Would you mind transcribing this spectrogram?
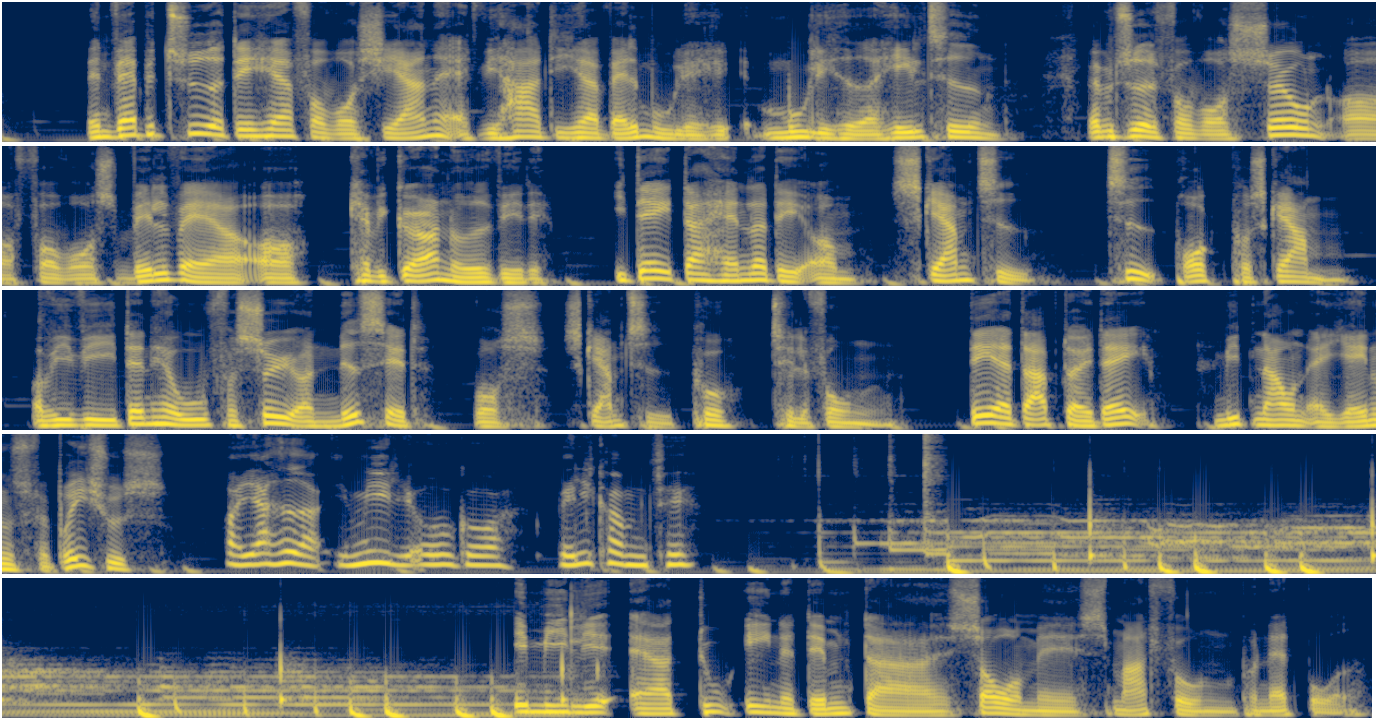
Men hvad betyder det her for vores hjerne, at vi har de her valgmuligheder hele tiden? Hvad betyder det for vores søvn og for vores velvære, og kan vi gøre noget ved det? I dag der handler det om skærmtid. Tid brugt på skærmen. Og vi vil i den her uge forsøge at nedsætte vores skærmtid på telefonen. Det er Adapter i dag. Mit navn er Janus Fabricius. Og jeg hedder Emilie Ågaard. Velkommen til. Emilie, er du en af dem, der sover med smartphonen på natbordet?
